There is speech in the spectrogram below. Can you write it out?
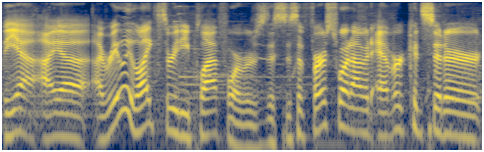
But yeah, I uh, I really like 3D platformers. This is the first one I would ever consider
